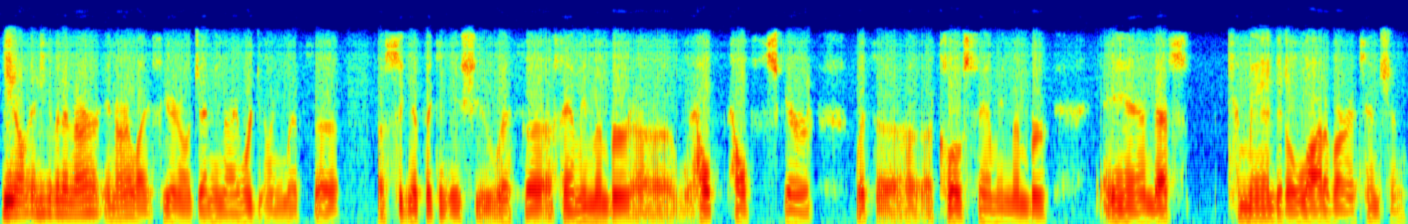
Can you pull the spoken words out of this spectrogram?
you know and even in our in our life here you know jenny and i we're dealing with uh, a significant issue with uh, a family member uh health health scare with a, a close family member. And that's commanded a lot of our attention.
